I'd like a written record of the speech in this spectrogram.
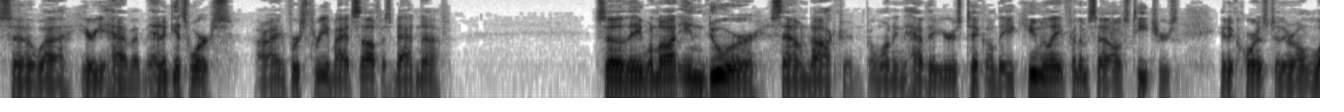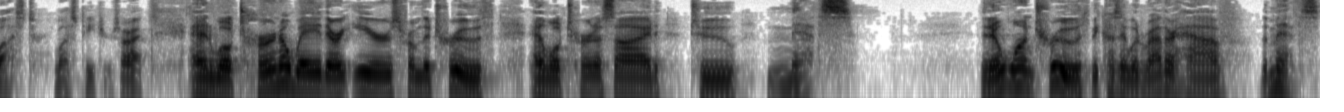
so uh, here you have it. And it gets worse. All right? Verse 3 by itself is bad enough. So they will not endure sound doctrine but wanting to have their ears tickled they accumulate for themselves teachers in accordance to their own lust lust teachers. All right. And will turn away their ears from the truth and will turn aside to myths. They don't want truth because they would rather have the myths.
